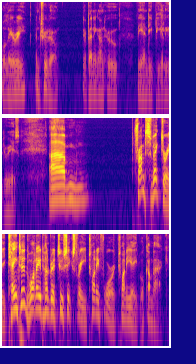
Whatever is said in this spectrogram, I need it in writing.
O'Leary and Trudeau, depending on who the NDP leader is. Um, Trump's victory tainted? 1 800 263 2428. We'll come back.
